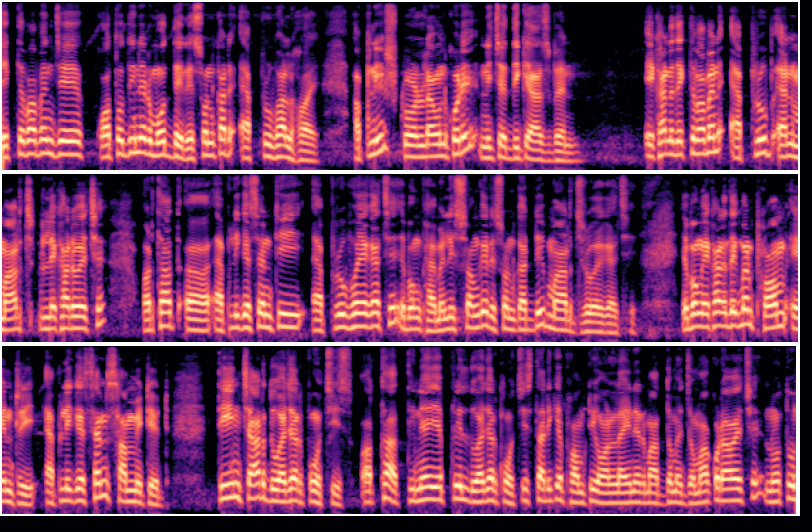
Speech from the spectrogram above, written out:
দেখতে পাবেন যে কতদিনের মধ্যে রেশন কার্ড অ্যাপ্রুভাল হয় আপনি স্ক্রল ডাউন করে নিচের দিকে আসবেন এখানে দেখতে পাবেন অ্যাপ্রুভ অ্যান্ড মার্চ লেখা রয়েছে অর্থাৎ অ্যাপ্লিকেশানটি অ্যাপ্রুভ হয়ে গেছে এবং ফ্যামিলির সঙ্গে রেশন কার্ডটি মার্চ হয়ে গেছে এবং এখানে দেখবেন ফর্ম এন্ট্রি অ্যাপ্লিকেশান সাবমিটেড তিন চার দু অর্থাৎ তিনই এপ্রিল দু হাজার তারিখে ফর্মটি অনলাইনের মাধ্যমে জমা করা হয়েছে নতুন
